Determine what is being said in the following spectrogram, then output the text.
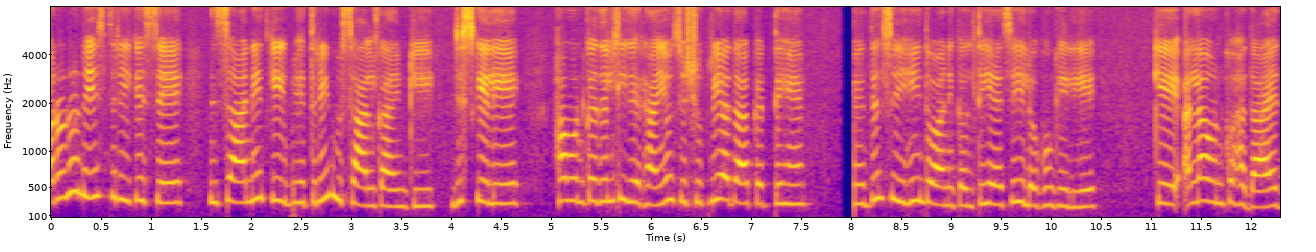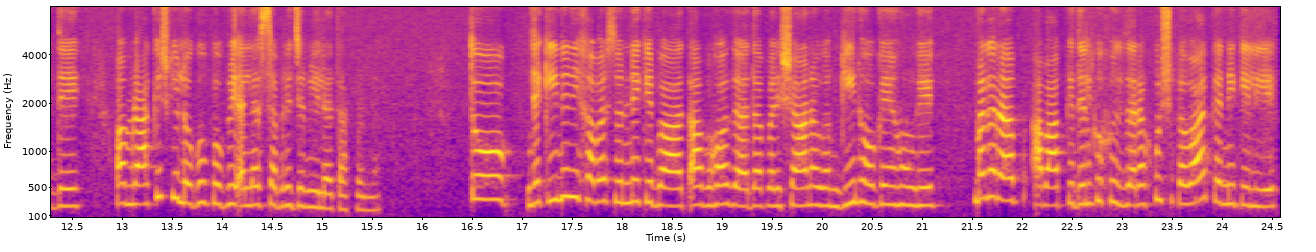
और उन्होंने इस तरीके से इंसानियत की एक बेहतरीन मिसाल कायम की, जिसके लिए हम उनका दिल की गहराइयों से शुक्रिया अदा करते हैं। दिल से यही दुआ निकलती है ऐसे ही लोगों के लिए कि अल्लाह उनको हदायत दे और मराकश के लोगों को भी अल्लाह सब्र जमील अता फरमा तो यकीन ही खबर सुनने के बाद आप बहुत ज़्यादा परेशान और गमगीन हो गए होंगे, मगर अब अब आपके दिल को खुश ज़रा खुशगवार करने के लिए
